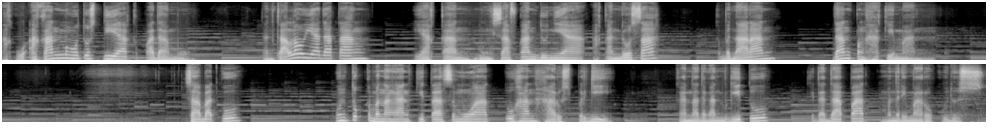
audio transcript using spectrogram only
aku akan mengutus dia kepadamu. Dan kalau ia datang, ia akan mengisafkan dunia akan dosa, kebenaran, dan penghakiman. Sahabatku, untuk kemenangan kita semua Tuhan harus pergi. Karena dengan begitu kita dapat menerima Roh Kudus.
